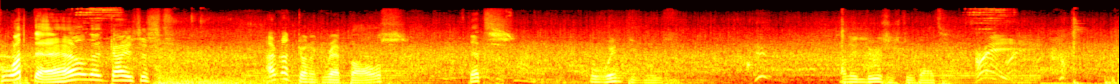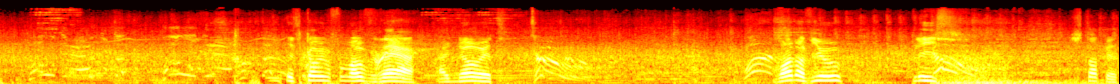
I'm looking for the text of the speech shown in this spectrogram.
What the hell? That guy's just... I'm not gonna grab balls. That's a wimpy move. Only losers do that. It's coming from over there. I know it. One of you, please. Stop it.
